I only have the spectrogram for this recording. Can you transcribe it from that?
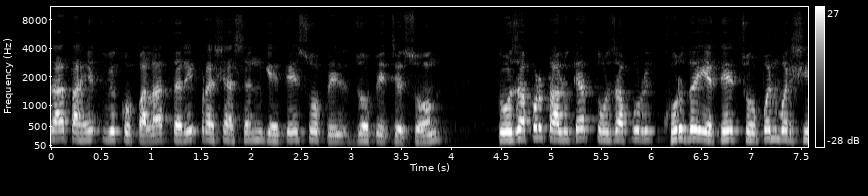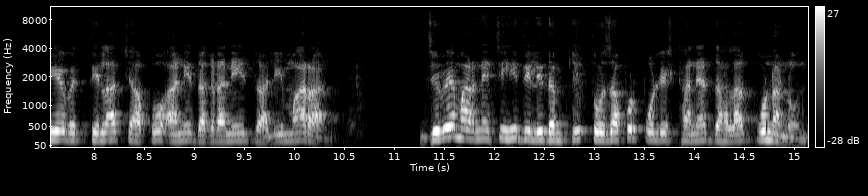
जात आहेत विकोपाला तरी प्रशासन घेते सोपे झोपेचे सोंग. तुळजापूर तालुक्यात तुळजापूर खुर्द येथे चोपन्न वर्षीय व्यक्तीला चाकू आणि दगडाने झाली मारहाण. जिवे मारण्याचीही दिली धमकी तुळजापूर पोलीस ठाण्यात झाला गुन्हा नोंद.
